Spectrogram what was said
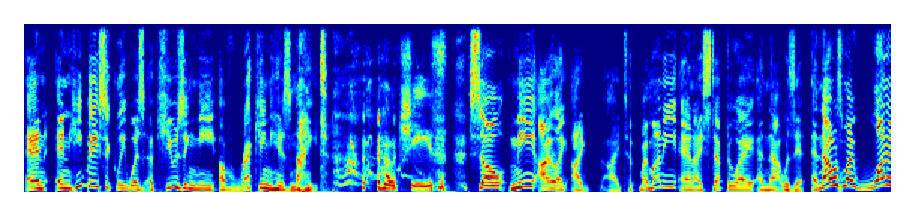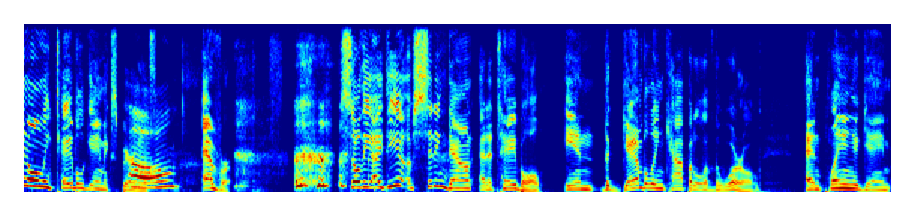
And and he basically was accusing me of wrecking his night. oh jeez. so me, I like I I took my money and I stepped away and that was it. And that was my one and only table game experience Oh. ever. so the idea of sitting down at a table in the gambling capital of the world and playing a game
